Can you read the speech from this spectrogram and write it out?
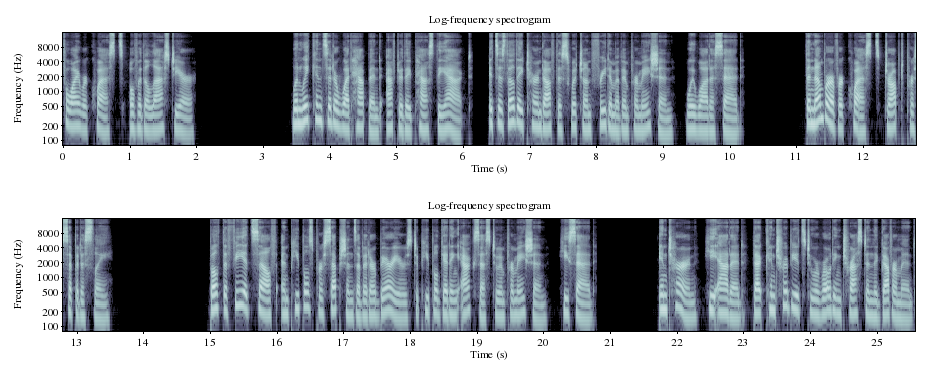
FOI requests over the last year. When we consider what happened after they passed the Act, it's as though they turned off the switch on freedom of information, Woywada said. The number of requests dropped precipitously. Both the fee itself and people's perceptions of it are barriers to people getting access to information, he said. In turn, he added, that contributes to eroding trust in the government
